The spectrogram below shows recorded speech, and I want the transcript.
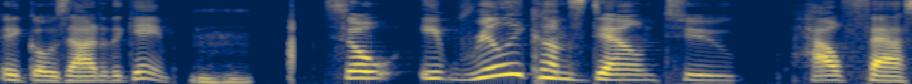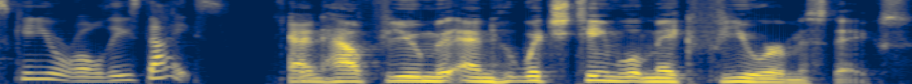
it goes out of the game. Mhm. So it really comes down to how fast can you roll these dice? And how few and which team will make fewer mistakes.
